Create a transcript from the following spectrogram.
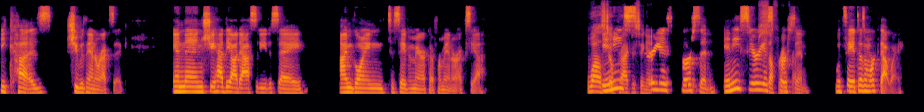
because she was anorexic. And then she had the audacity to say, I'm going to save America from anorexia. While still any practicing serious it. person, any serious Suffering person would say it doesn't work that way.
